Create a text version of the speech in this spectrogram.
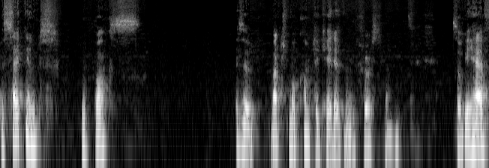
the second group box is a much more complicated than the first one. So we have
